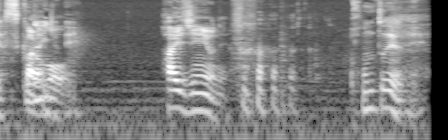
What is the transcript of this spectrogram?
いや少ないよね。廃人よね。本当だよね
